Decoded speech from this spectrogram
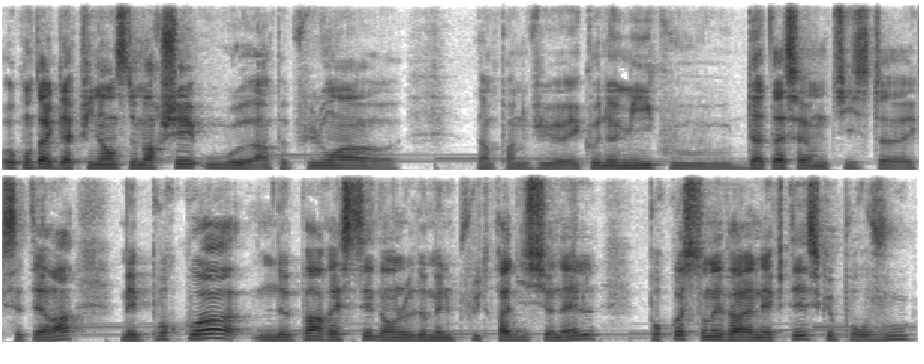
au contact de la finance de marché ou un peu plus loin d'un point de vue économique ou data scientist, etc. Mais pourquoi ne pas rester dans le domaine plus traditionnel? Pourquoi se tourner vers la NFT Est-ce que pour vous,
